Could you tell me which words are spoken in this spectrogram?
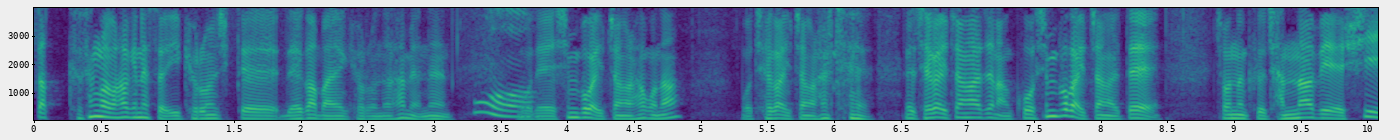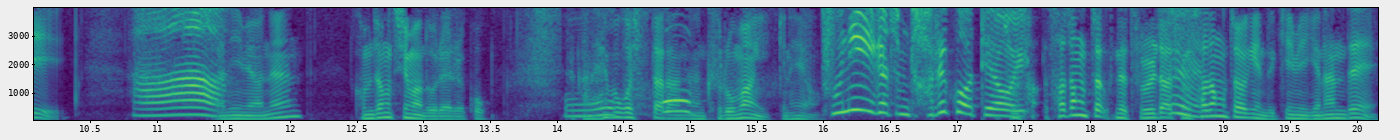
딱그 생각을 하긴 했어요. 이 결혼식 때 내가 만약 에 결혼을 하면은. 뭐 내 신부가 입장을 하거나 뭐 제가 입장을 할 때 제가 입장하진 않고 신부가 입장할 때 저는 그 잔나비의 쉬 아. 아니면은 검정치마 노래를 꼭 약간 오. 해보고 싶다라는 오. 그 로망이 있긴 해요. 분위기가 좀 다를 것 같아요. 좀 서, 서정적 근데 둘 다좀 네. 서정적인 느낌이긴 한데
